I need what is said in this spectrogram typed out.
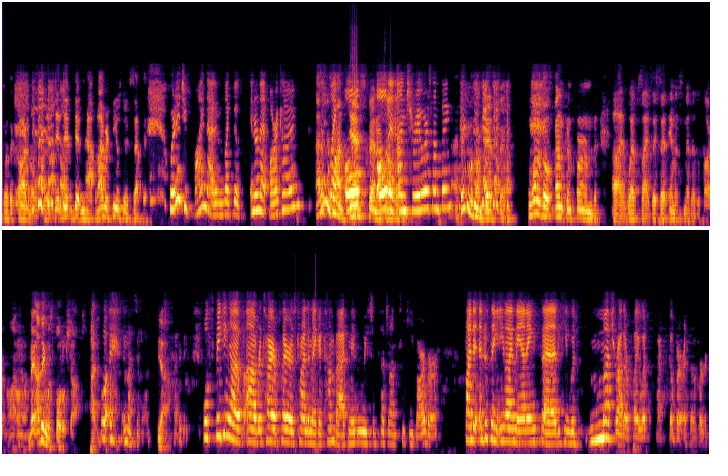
for the Cardinals. It, it, it didn't happen. I refuse to accept it. Where did you find that in like the Internet Archive? I think it was like on old, Deadspin old and untrue or something. I think it was on Deadspin. One of those unconfirmed uh, websites. They said Emmitt Smith as a Cardinal. I don't know. I think it was photoshopped. I, Well, it must have been. yeah. Had to be. Well, speaking of uh, retired players trying to make a comeback, maybe we should touch on Tiki Barber. Find it interesting. Eli Manning said he would much rather play with Plaxico Burress over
